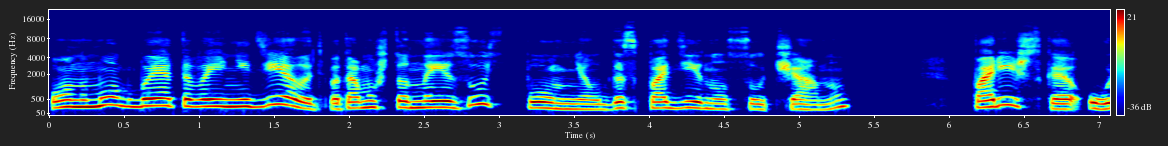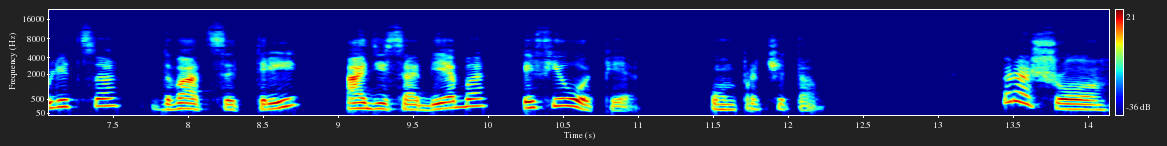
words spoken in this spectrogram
Он мог бы этого и не делать, потому что наизусть помнил господину Сучану, Парижская улица, 23, Адис-Абеба, Эфиопия. Он прочитал. Хорошо,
